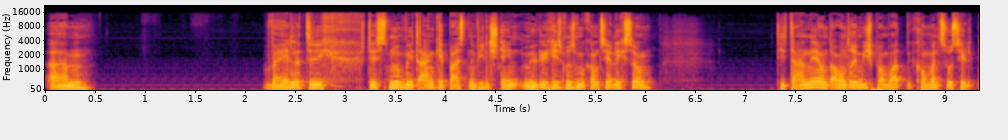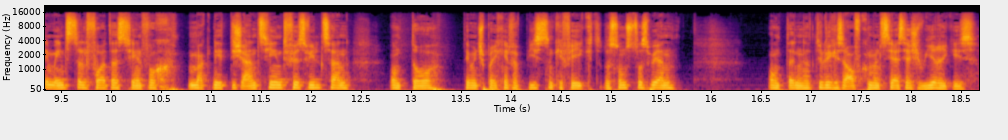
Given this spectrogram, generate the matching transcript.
ähm, weil natürlich das nur mit angepassten Wildständen möglich ist, muss man ganz ehrlich sagen. Die Tanne und andere Mischbaumarten kommen so selten im Enstall vor, dass sie einfach magnetisch anziehend fürs Wild sind und da dementsprechend verbissen, gefegt oder sonst was werden. Und dann natürliches Aufkommen sehr, sehr schwierig ist.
